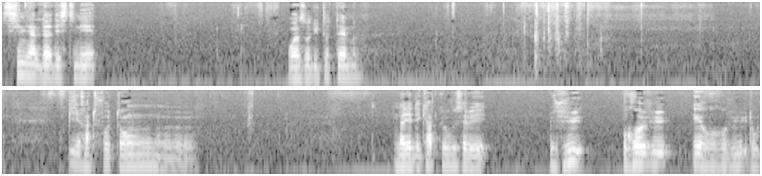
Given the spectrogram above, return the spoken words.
Signal de la destinée. Oiseau du totem. Pirate photon. Euh. Là, il y a des cartes que vous avez vues, revues et revues. Donc,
